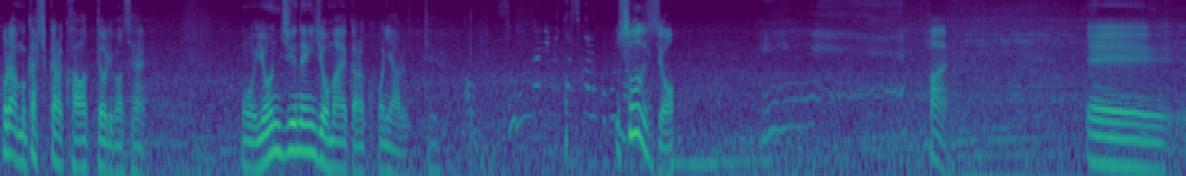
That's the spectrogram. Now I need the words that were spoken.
これは昔から変わっておりません。もう40年以上前からここにあるっていう。あそんなに昔からここにすそうですよ。へはい。えー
